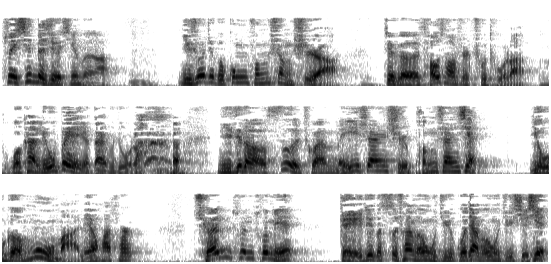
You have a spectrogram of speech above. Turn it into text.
最新的这个新闻啊，你说这个供奉盛世啊，这个曹操是出土了，我看刘备也待不住了。你知道四川眉山市彭山县？有个木马莲花村，全村村民给这个四川文物局、国家文物局写信，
